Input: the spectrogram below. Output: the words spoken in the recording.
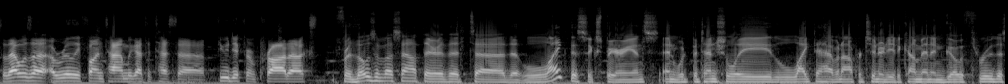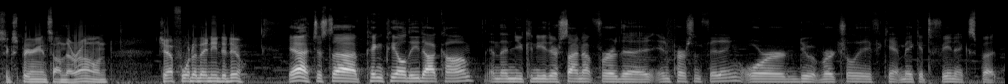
So that was a, a really fun time. We got to test a few different products. For those of us out there that, uh, that like this experience and would potentially like to have an opportunity to come in and go through this experience on their own, Jeff, what do they need to do? Yeah, just uh, pingpld.com, and then you can either sign up for the in-person fitting or do it virtually if you can't make it to Phoenix. But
